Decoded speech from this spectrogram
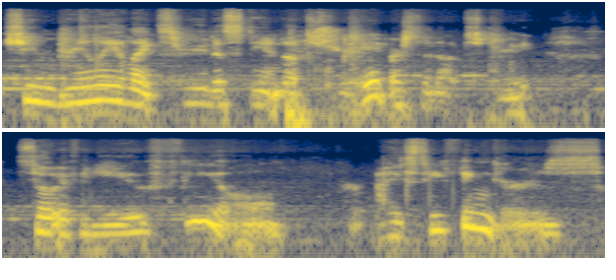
she really likes for you to stand up straight or sit up straight. So if you feel her icy fingers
